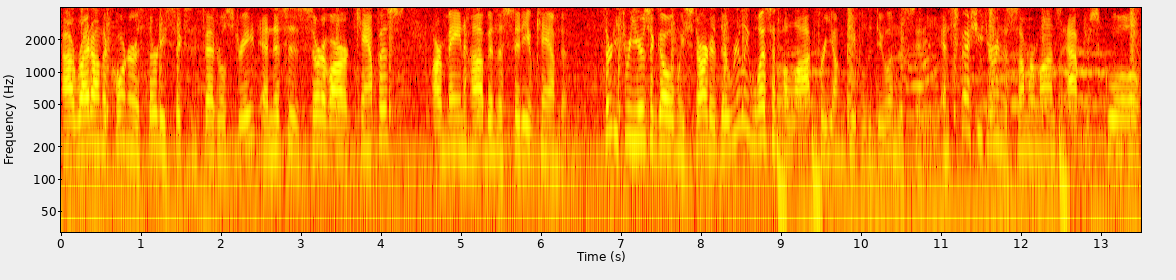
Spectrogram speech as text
uh, right on the corner of 36 and Federal Street, and this is sort of our campus, our main hub in the city of Camden. 33 years ago when we started, there really wasn't a lot for young people to do in the city, and especially during the summer months after school,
